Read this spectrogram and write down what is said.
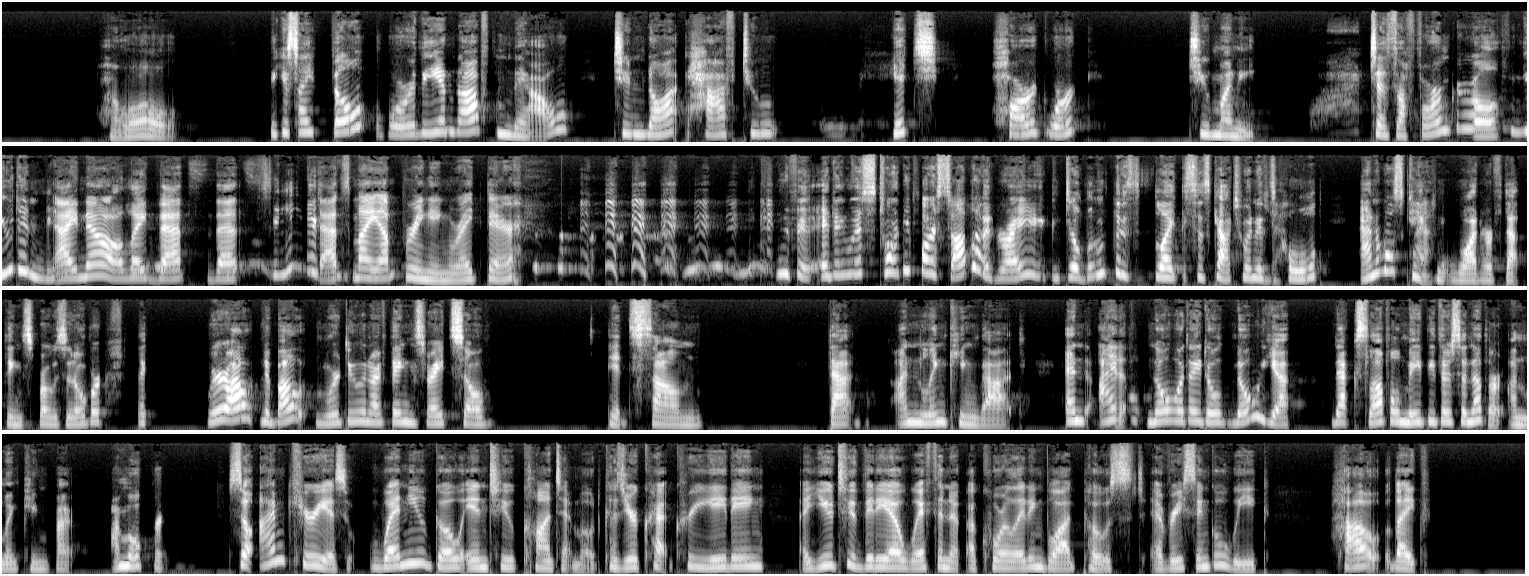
Oh, because I felt worthy enough now to not have to hitch hard work to money. What? As a farm girl, you didn't. I know, like that's that's that's my upbringing right there. and it was 24 7, right? Duluth is like Saskatchewan, it's cold. Animals can't get water if that thing's frozen over. Like we're out and about and we're doing our things, right? So it's um that unlinking that. And I don't know what I don't know yet. Next level, maybe there's another unlinking, but I'm open. So I'm curious when you go into content mode, because you're cre- creating a YouTube video with an, a correlating blog post every single week. How, like,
